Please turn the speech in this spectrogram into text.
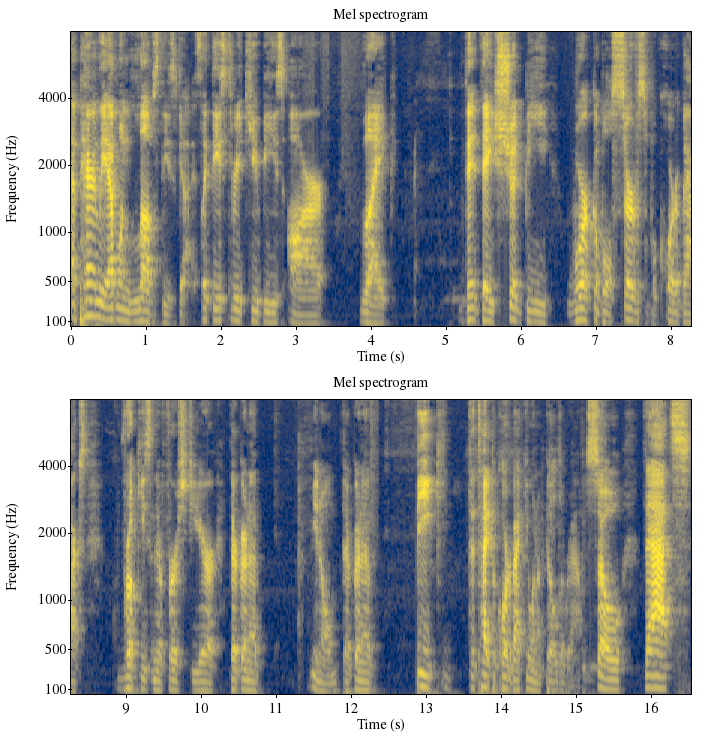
apparently everyone loves these guys. Like these three QBs are like they, they should be workable, serviceable quarterbacks rookies in their first year. They're gonna, you know, they're gonna be the type of quarterback you want to build around. So that's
